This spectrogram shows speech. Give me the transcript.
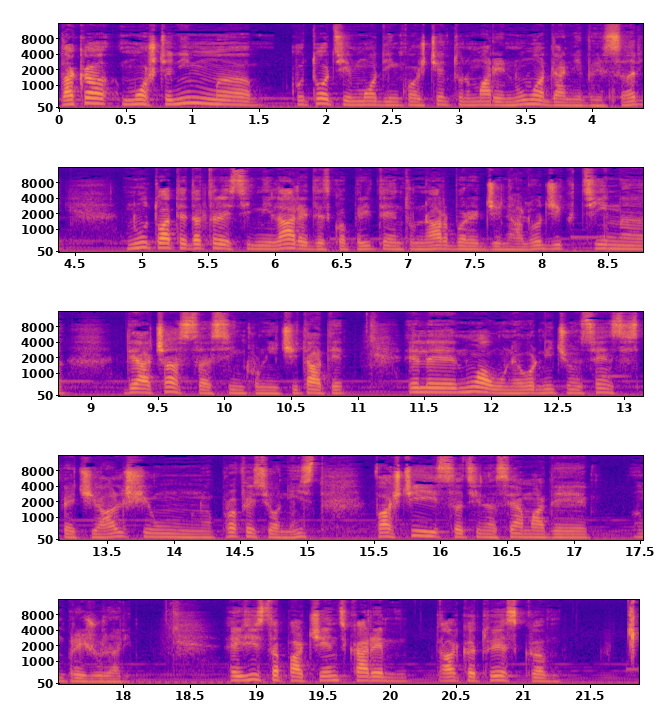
Dacă moștenim uh, cu toții în mod inconștient un mare număr de aniversări, nu toate datele similare descoperite într-un arbore genealogic țin uh, de această sincronicitate. Ele nu au uneori niciun sens special și un profesionist va ști să țină seama de împrejurări. Există pacienți care alcătuiesc uh,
